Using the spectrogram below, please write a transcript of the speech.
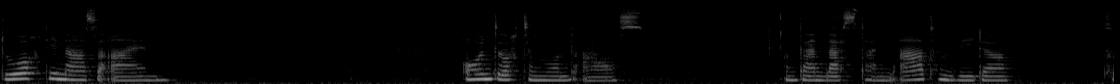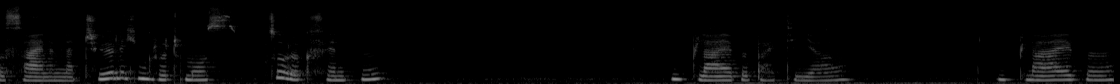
durch die Nase ein und durch den Mund aus. Und dann lass deinen Atem wieder zu seinem natürlichen Rhythmus zurückfinden und bleibe bei dir und bleibe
